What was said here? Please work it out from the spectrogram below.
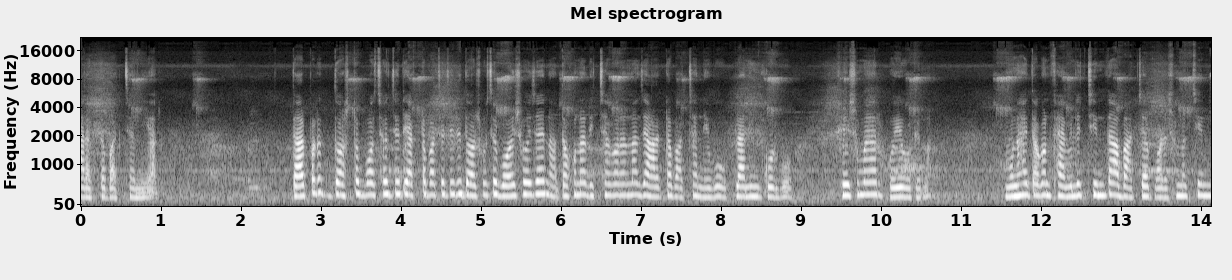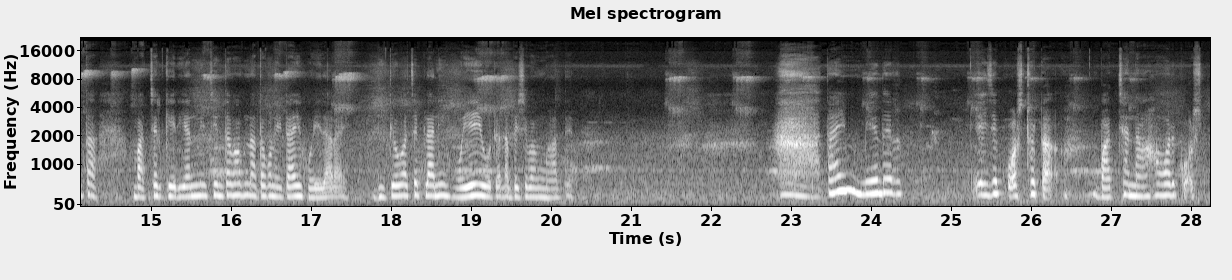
আর একটা বাচ্চা নেওয়ার তারপরে দশটা বছর যদি, একটা বাচ্চা যদি দশ বছর বয়স হয়ে যায় না, তখন আর ইচ্ছা করে না যে আরেকটা বাচ্চা নেব প্ল্যানিং করব। সেই সময় আর হয়ে ওঠে না। মনে হয় তখন ফ্যামিলির চিন্তা, বাচ্চার পড়াশোনার চিন্তা, বাচ্চার কেরিয়ার নিয়ে চিন্তা ভাবনা তখন এটাই হয়ে দাঁড়ায়। দ্বিতীয় বাচ্চার প্ল্যানিং হয়েই ওঠে না বেশিরভাগ মাদের। তাই মেয়েদের এই যে কষ্টটা, বাচ্চা না হওয়ার কষ্ট,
